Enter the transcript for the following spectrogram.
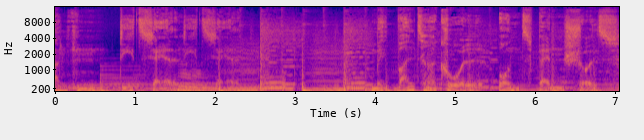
Gedanken, die zählen, die zählen. Mit Walter Kohl und Ben Schulz.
